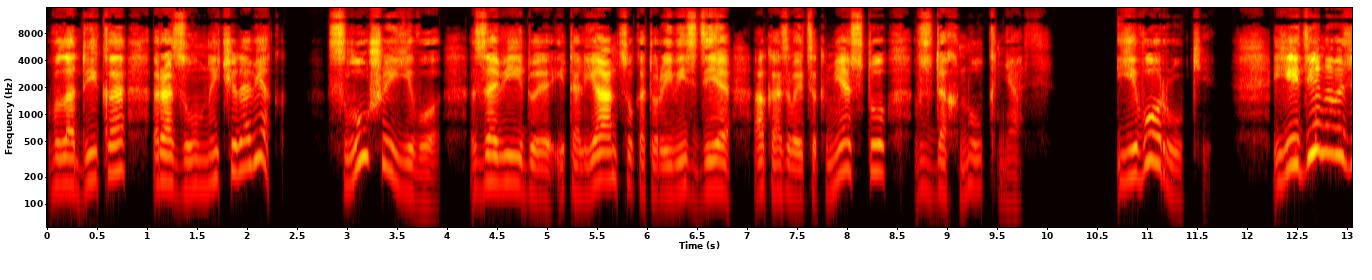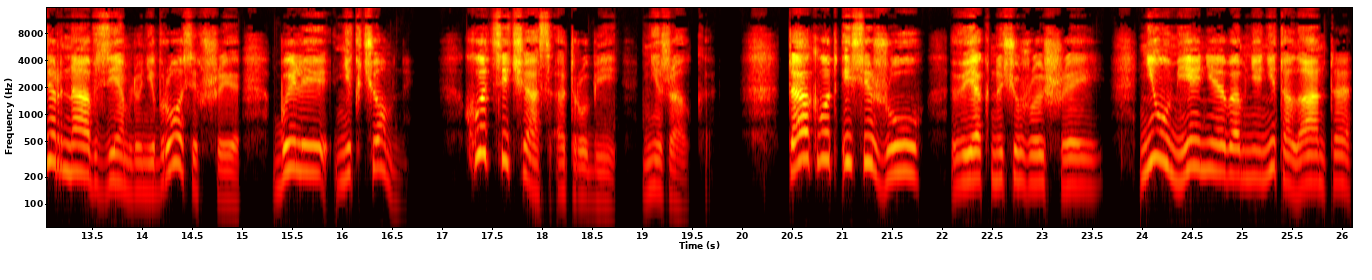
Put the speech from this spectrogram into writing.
Владыка — разумный человек. Слушая его, завидуя итальянцу, который везде оказывается к месту, вздохнул князь. Его руки, единого зерна в землю не бросившие, были никчемны. Хоть сейчас отруби, не жалко. Так вот и сижу, век на чужой шее. Ни умения во мне, ни таланта.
